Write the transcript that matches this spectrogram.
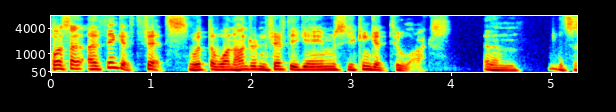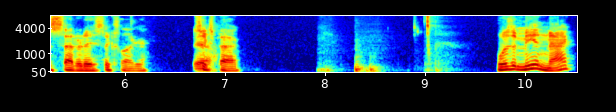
Plus, I, I think it fits with the 150 games. You can get two locks, and then it's a Saturday six legger, six pack. Was it me and Mac?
